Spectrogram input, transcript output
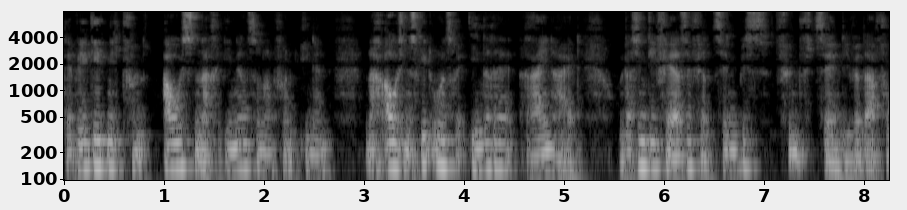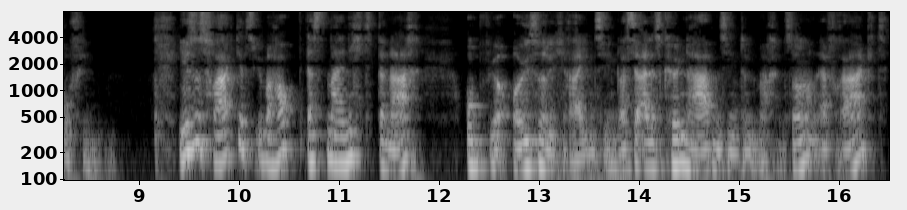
Der Weg geht nicht von außen nach innen, sondern von innen nach außen. Es geht um unsere innere Reinheit. Und das sind die Verse 14 bis 15, die wir da vorfinden. Jesus fragt jetzt überhaupt erstmal nicht danach, ob wir äußerlich rein sind, was wir alles können, haben, sind und machen, sondern er fragt,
